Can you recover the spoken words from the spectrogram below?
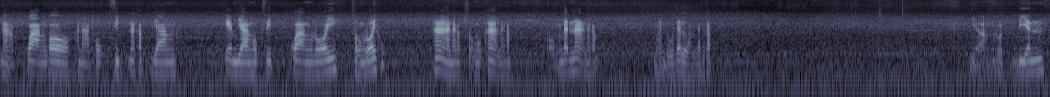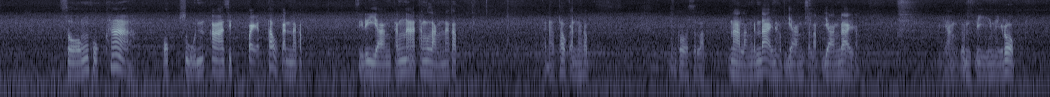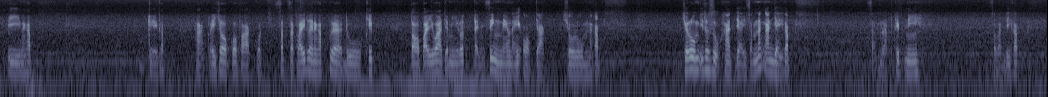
หน้ากว้างก็ขนาด 60 นะครับ ยางแกมยาง 60 กว้างร้อย สองร้อยหกห้านะครับสองหกห้านะครับ ของด้านหน้านะครับ มาดูด้านหลังกันครับ อย่างรถเดียนสองหกห้าหกศูนย์ R สิบแปดเท่ากันนะครับสีรียางทั้งหน้าทั้งหลังนะครับ ขนาดเท่ากันนะครับ แล้วก็สลับ หน้าหลังกันได้นะครับ ยางสลับยางได้ครับ ยางต้นปีในรอบปีนะครับ โอเคครับ หากใครชอบก็ฝากกด Subscribe ด้วยนะครับ เพื่อดูคลิปต่อไปว่าจะมีรถแต่งซิ่งแนวไหนออกจากโชว์รูมนะครับ โชว์รูมอิทุสุหาดใหญ่สำนักงานใหญ่ครับสำหรับคลิปนี้ สวัสดีครับ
